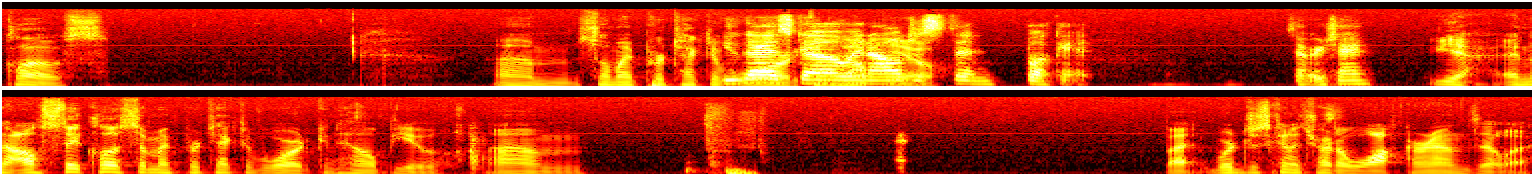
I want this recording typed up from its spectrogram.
close. Um, so my protective You guys go and I'll you. just then book it. Is that what you're saying? Yeah, and I'll stay close so my protective ward can help you. Um, but we're just gonna try to walk around Zilla.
